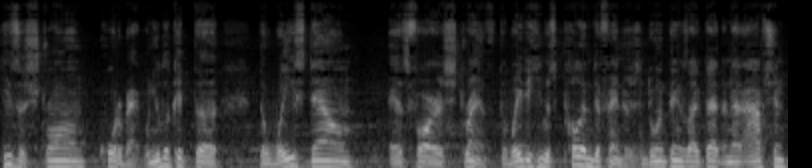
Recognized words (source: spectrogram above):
He's a strong quarterback. When you look at the the waist down as far as strength, the way that he was pulling defenders and doing things like that in that option.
